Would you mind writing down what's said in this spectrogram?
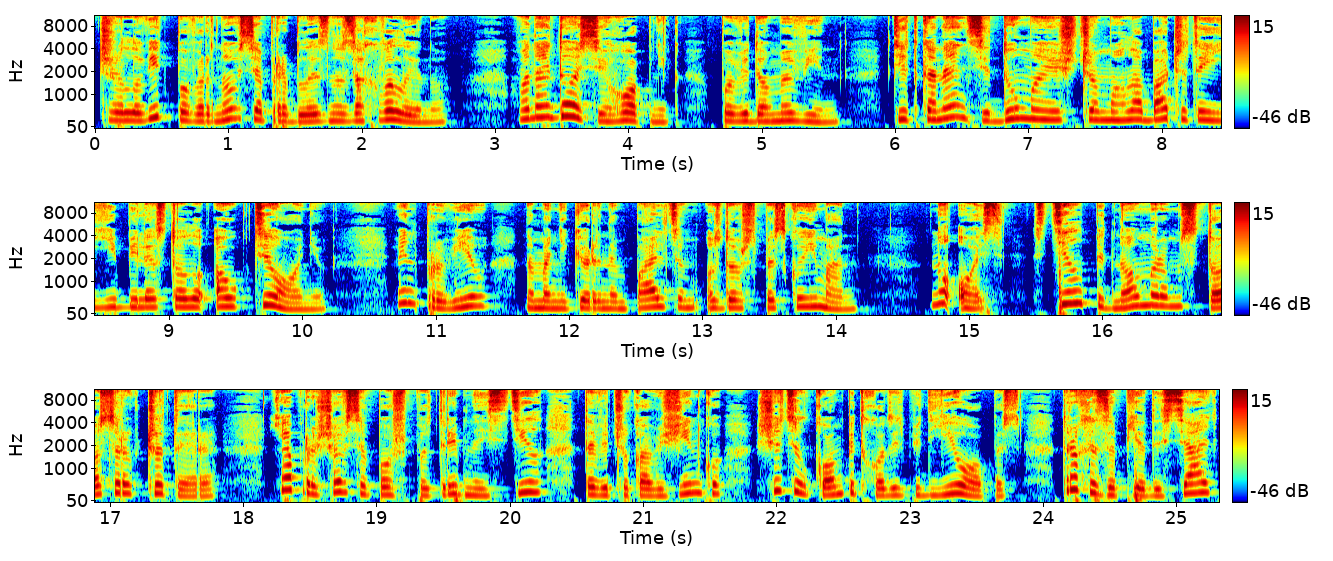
Чоловік повернувся приблизно за хвилину. Вона й досі гопнік, повідомив він. Тітка Ненсі думає, що могла бачити її біля столу аукціонів. Він провів на манікюрним пальцем уздовж списку імен. Ну ось, стіл під номером 144. Я пройшовся повз потрібний стіл та відшукав жінку, що цілком підходить під її опис, трохи за 50,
